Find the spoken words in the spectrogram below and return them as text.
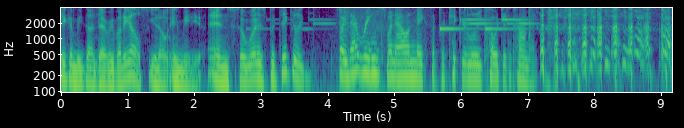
it can be done to everybody else, you know, in media. And so, what is particularly Sorry, that rings when Alan makes a particularly cogent comment.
